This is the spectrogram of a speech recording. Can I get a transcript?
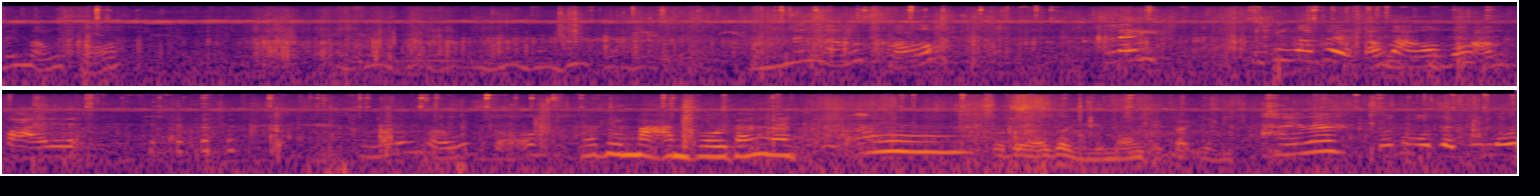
lấy mẫu sổ lấy mẫu sổ lấy chứ không phải bảo mà không bảo hỏng phải lấy mẫu sổ có 啲慢步等你哎呀嗰度有一個漁網值得影係啦嗰度我就見到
